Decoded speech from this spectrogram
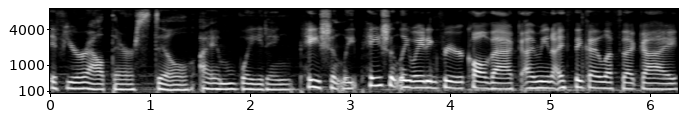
if you're out there still, I am waiting, patiently, patiently waiting for your call back. I mean, I think I left that guy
